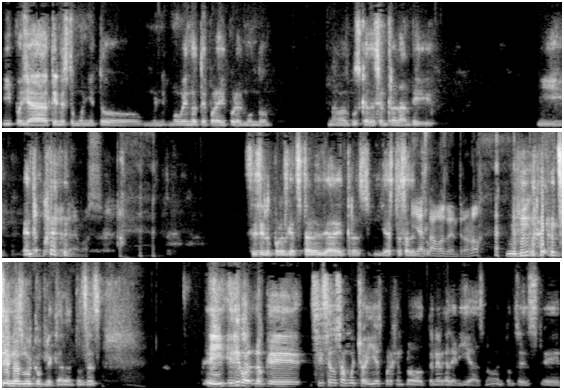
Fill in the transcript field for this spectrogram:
y pues ya tienes tu muñeto moviéndote por ahí por el mundo. Nada más busca Decentraland y, y entra. Lo tenemos. Sí, si lo pones Get Started ya entras y ya estás adentro. Ya estamos dentro, ¿no? sí, no es muy complicado. Entonces, y, digo, lo que sí se usa mucho ahí es, por ejemplo, tener galerías, ¿no? Entonces, eh,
